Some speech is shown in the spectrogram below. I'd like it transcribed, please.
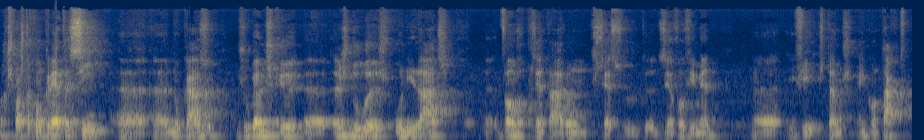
A resposta concreta, sim. No caso, julgamos que as duas unidades vão representar um processo de desenvolvimento. Enfim, estamos em contacto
